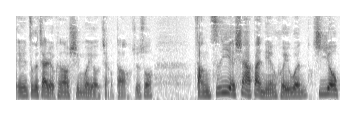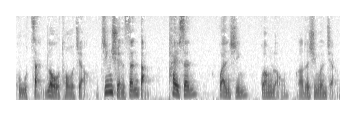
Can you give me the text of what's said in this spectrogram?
因为这个家里有看到新闻有讲到，就是说纺织业下半年回温，绩优股崭露头角，精选三档：泰森、万兴、光荣啊。这新闻讲的。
